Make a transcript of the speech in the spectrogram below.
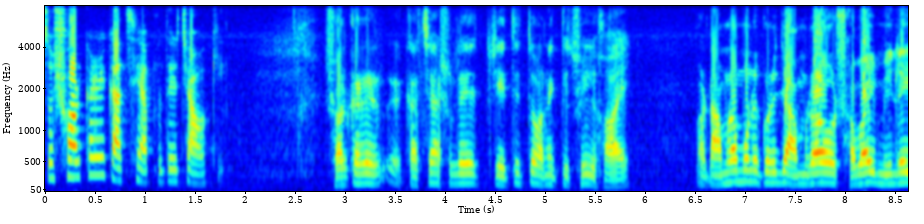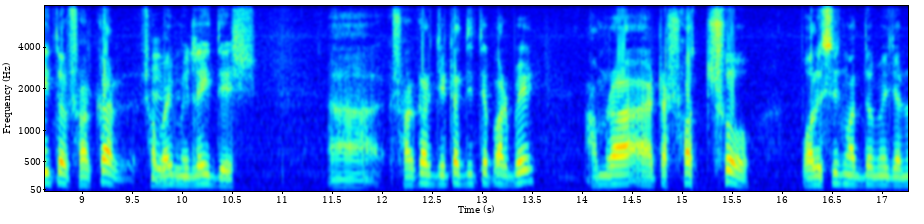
সো সরকারের কাছে আপনাদের চাওয়া কি? সরকারের কাছে আসলে চেতে তো অনেক কিছুই হয় বাট আমরা মনে করি যে আমরাও সবাই মিলেই তো সরকার সবাই মিলেই দেশ। সরকার যেটা দিতে পারবে আমরা একটা স্বচ্ছ পলিসির মাধ্যমে যেন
